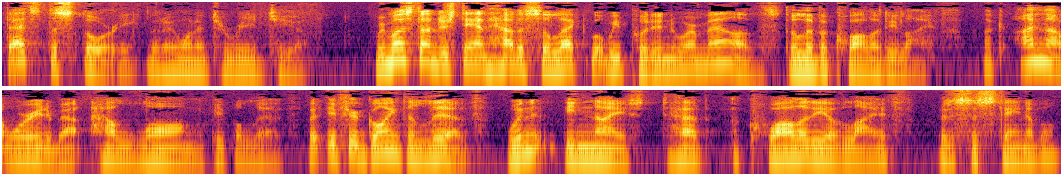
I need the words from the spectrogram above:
That's the story that I wanted to read to you. We must understand how to select what we put into our mouths to live a quality life. Look, I'm not worried about how long people live. But if you're going to live, wouldn't it be nice to have a quality of life that is sustainable,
